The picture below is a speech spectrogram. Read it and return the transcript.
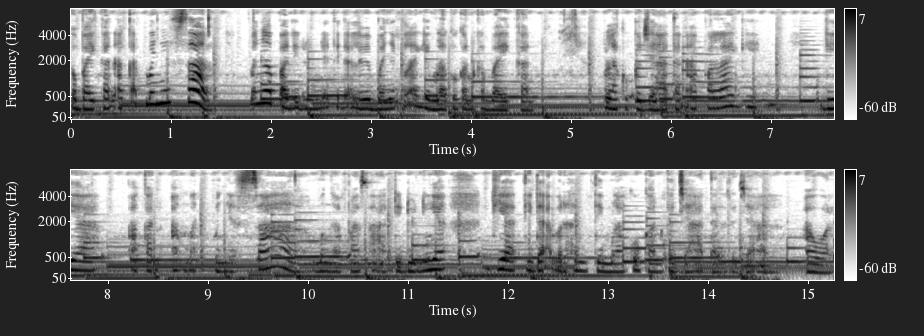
kebaikan akan menyesal. Mengapa di dunia tidak lebih banyak lagi melakukan kebaikan? Pelaku kejahatan apalagi? Dia akan amat menyesal mengapa saat di dunia dia tidak berhenti melakukan kejahatan sejak awal.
